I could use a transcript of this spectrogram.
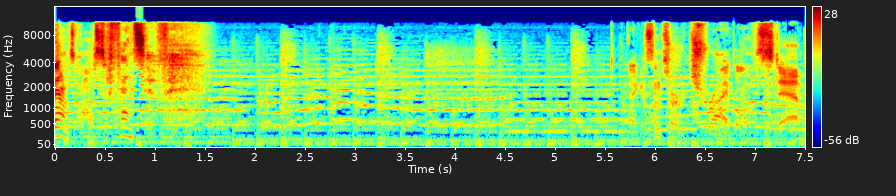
Sounds almost offensive. Like it's some sort of tribal stab.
